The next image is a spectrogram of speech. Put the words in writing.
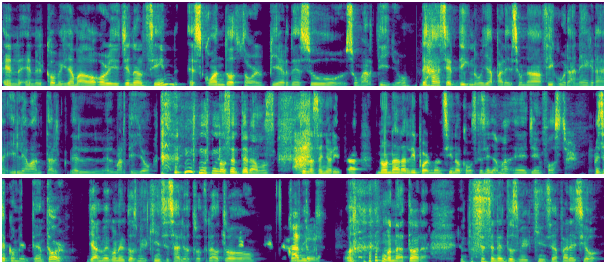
en- en el cómic llamado Original Sin, es cuando Thor pierde su, su martillo, deja de ser digno y aparece una figura negra y levanta el, el- el martillo. Nos enteramos que es la señorita, no Natalie Portman, sino, ¿cómo es que se llama? Eh, Jane Foster. Y se convierte en Thor. Ya luego en el 2015 salió otro, otro cómic. Una tora. Entonces en el 2015 apareció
